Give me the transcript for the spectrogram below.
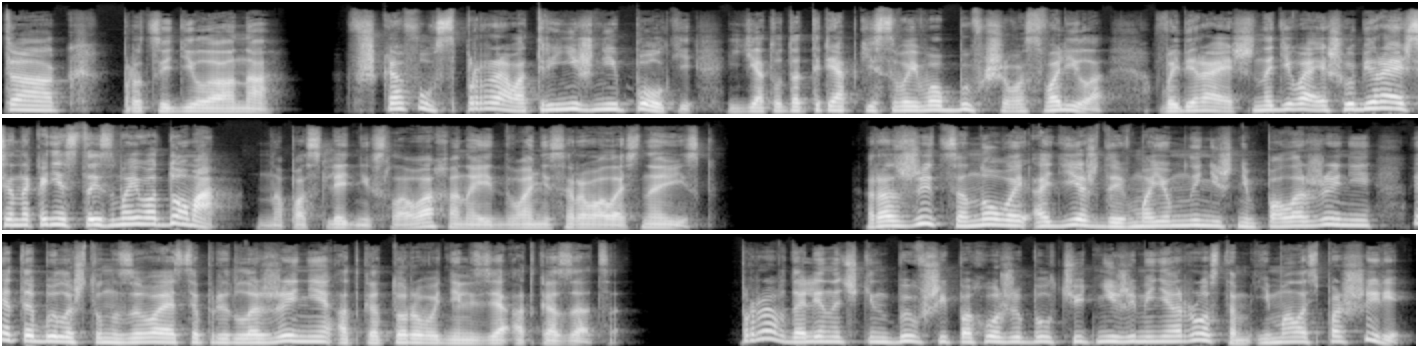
«Так», — процедила она. «В шкафу справа три нижние полки. Я туда тряпки своего бывшего свалила. Выбираешь, надеваешь, убираешься наконец-то из моего дома!» На последних словах она едва не сорвалась на виск. Разжиться новой одеждой в моем нынешнем положении – это было, что называется, предложение, от которого нельзя отказаться. Правда, Леночкин бывший, похоже, был чуть ниже меня ростом и малость пошире,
